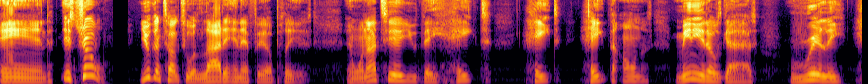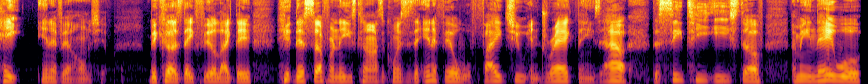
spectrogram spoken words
And it's true. You can talk to a lot of NFL players. And when I tell you they hate, hate, hate the owners, many of those guys really hate NFL ownership because they feel like they they're suffering these consequences. The NFL will fight you and drag things out. The CTE stuff. I mean, they will.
